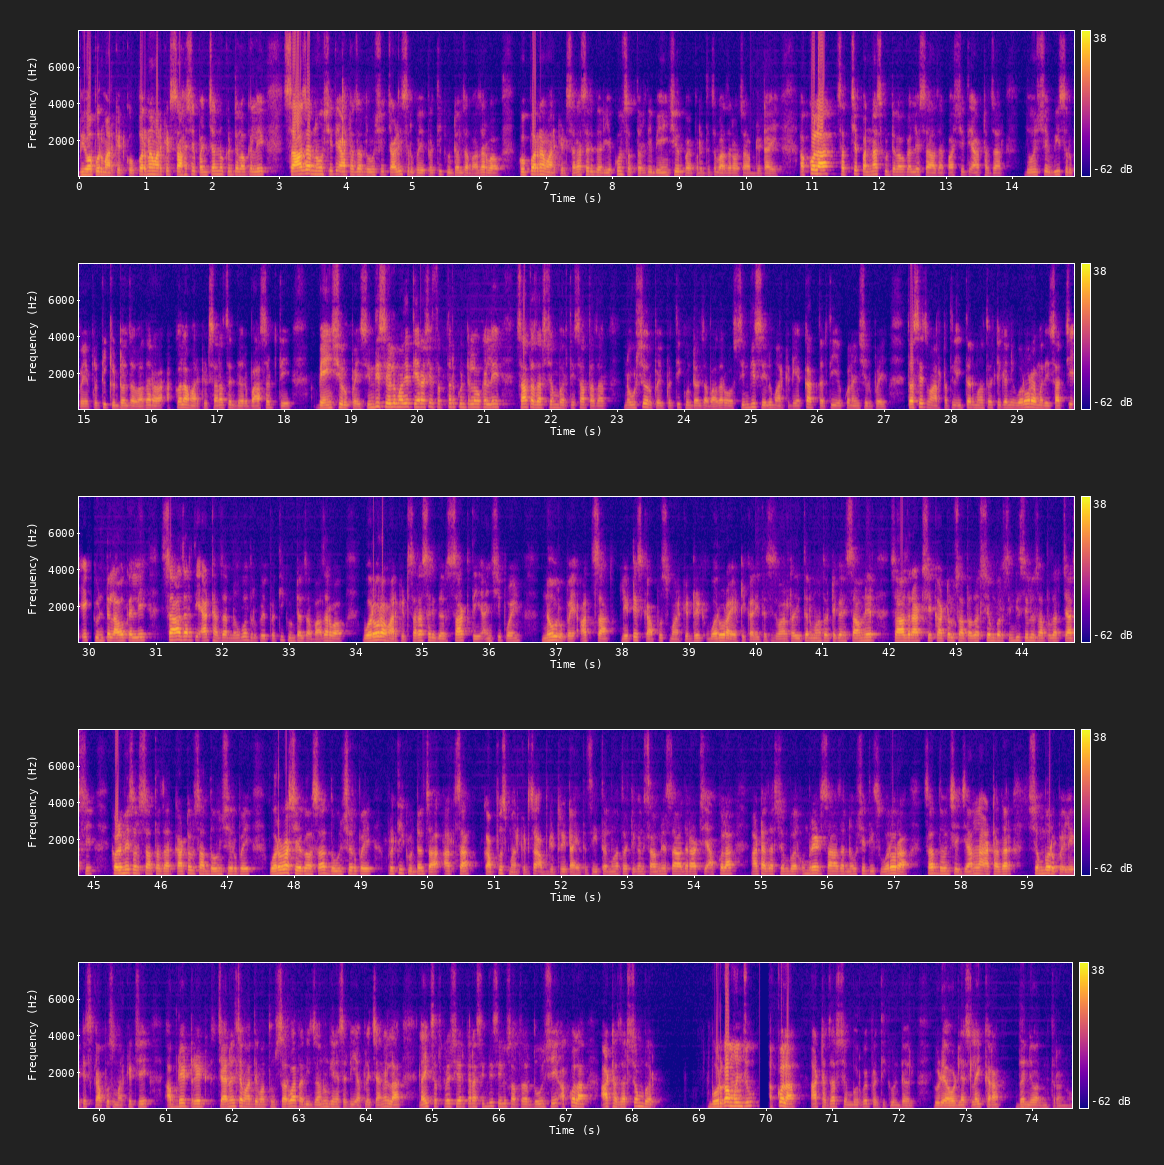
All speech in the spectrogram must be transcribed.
भिवापूर मार्केट. कोपरना मार्केट सहाशे पंच्याण्णव क्विंटल अवकाले सहा हजार नऊशे ते आठ हजार दोनशे चाळीस रुपये प्रति क्विंटलचा बाजारभाव कोपर्णा मार्केट सरासरी दर एकोणसत्तर ते ब्याऐंशी रुपयापर्यंतचा बाजारभावाचा अपडेट आहे. अकोला सातशे पन्नास क्विंटल अवकाले सहा हजार पाचशे ते आठ हजार दोनशे वीस रुपये प्रति क्विंटलचा बाजार अकोला मार्केट सरासरी दर बासष्ट ते ब्याऐंशी रुपये. सिंधी सेलूमध्ये तेराशे सत्तर क्विंटल अवकाले सात हजार शंभर ते सात हजार नऊशे रुपये प्रति क्विंटलचा बाजारभाव. सिंधी सेलू मार्केट एकाहत्तर ते एकोणऐंशी रुपये. तसेच महाराष्ट्रातील इतर महत्त्वाच्या ठिकाणी वरोरामध्ये सातशे एक क्विंटल अवकलले सहा हजार ते आठ हजार नव्वद रुपये प्रति क्विंटलचा बाजारभाव. वरोरा मार्केट सरासरी दर साठ ते ऐंशी पॉईंट नऊ रुपये आजचा लेटेस्ट कापूस मार्केट रेट वरोरा या ठिकाणी. तसेच महाराष्ट्रात इतर महत्त्वाच्या ठिकाणी सावनेर सहा हजार आठशे काटोल सात हजार शंभर सिंधी सेलू सात हजार चारशे कळमेश्वर सात हजार काटोल सात दोनशे रुपये वरोरा शेगाव सात दोनशे रुपये प्रति क्विंटलचा आजचा कापूस मार्केटचा अपडेट रेट आहे. तसे इतर महत्त्वाच्या ठिकाणी सामने सहा हजार आठशे अकोला आठ हजार शंभर उमरेड सहा हजार नऊशे तीस वरोरा सात दोनशे जालना आठ हजार शंभर रुपये लेटेस्ट कापूस मार्केटचे अपडेट रेट चॅनलच्या माध्यमातून सर्वात आधी जाणून घेण्यासाठी आपल्या चॅनलला लाईक सबस्क्राईब शेअर करा. सिद्धी सेलू सात हजार दोनशे अकोला आठ हजार शंभर. बोरगाव मंजू अकोला आठ हजार शंभर रुपये प्रति क्विंटल. व्हिडिओ आवडल्यास लाईक करा. धन्यवाद मित्रांनो.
